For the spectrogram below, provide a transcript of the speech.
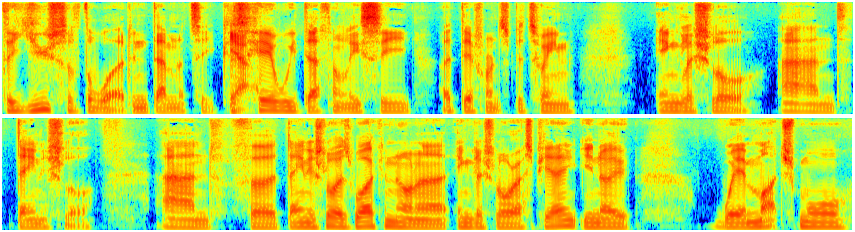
the use of the word indemnity, because yeah. here we definitely see a difference between English law and Danish law. And for Danish lawyers working on an English law SPA, you know, we're much more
